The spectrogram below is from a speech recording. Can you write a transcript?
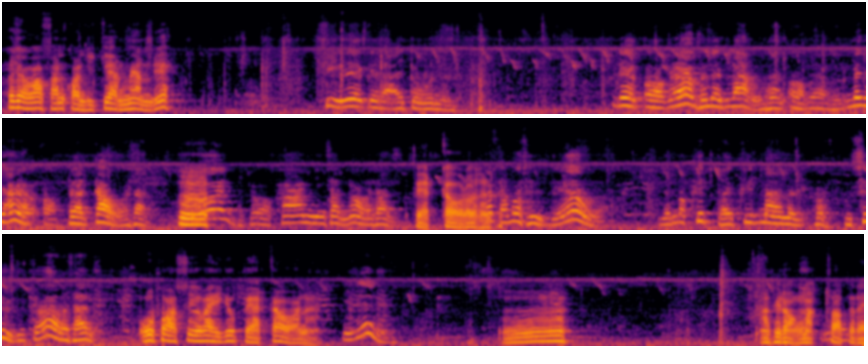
เขาเจ้าว่าฝันก่อนที่แจ้งแม่นเดิซื้อเลขได้หลายตัวเนี่ยเลขออกแล้วเป็นเลขล่างท่านออกแล้วไม่ยังหรอกออกแปดเก้าท่านโอ้ยจะออกข้ามยิงสั้นเน้อท่านแปดเก้าแล้วสันแล้วก็บ่ถือเดียวยันมาคิดไปคิดมามันโอ้ยกูซื้อดีกว่าท่านโอ้พ่อซื้อไว้อยู่แปดเก้าอันน่ะอีเด้นอืม อะพี่น้องมักชอบตัวใด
